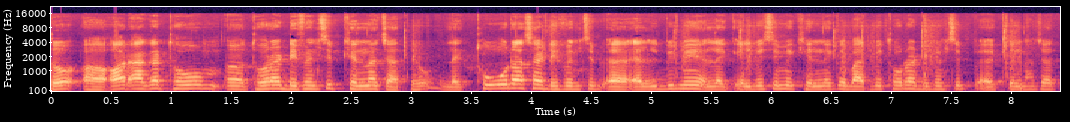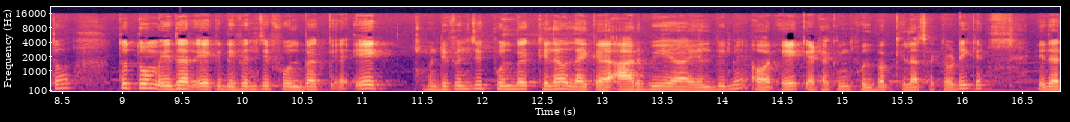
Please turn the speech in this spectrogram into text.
तो और अगर थो थोड़ा डिफेंसिव खेलना चाहते हो लाइक थोड़ा सा डिफेंसिव एलबी में लाइक एलबीसी में खेलने के बाद भी थोड़ा डिफेंसिव खेलना चाहते हो तो तुम इधर एक डिफेंसिव फुल बैक एक डिफेंसिव फुल बैक खिलाओ लाइक आर बी या एलबी में, और एक अटैकिंग फुल बैक खिला सकते हो, ठीक है? इधर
